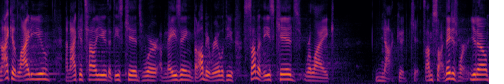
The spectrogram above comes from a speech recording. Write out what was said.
And I could lie to you and I could tell you that these kids were amazing, but I'll be real with you. Some of these kids were like not good kids. I'm sorry, they just weren't, you know?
